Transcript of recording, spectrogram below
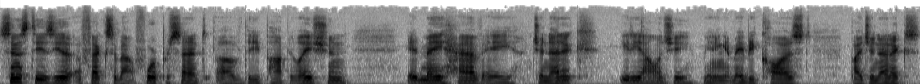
Synesthesia affects about 4% of the population. It may have a genetic etiology, meaning it may be caused by genetics,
